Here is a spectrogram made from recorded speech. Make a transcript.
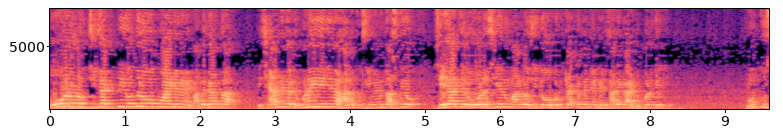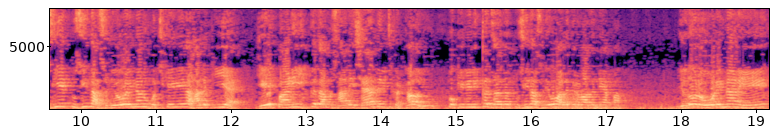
ਉਹ ਰੋਡ ਉੱਚੀ ਚੱਕਤੀ ਉਧਰੋਂ ਉਹ ਪੁਆਇੰਟ ਇਹਨਾਂ ਨੇ ਬੰਦ ਕਰਤਾ। ਤੇ ਸ਼ਹਿਰ ਨੇ ਤਾਂ ਡੁੱਬਣਾ ਹੀ ਹੈ ਜਿਹਦਾ ਹੱਲ ਤੁਸੀਂ ਮੈਨੂੰ ਦੱਸ ਦਿਓ। ਜੇ ਅੱਜ ਰੋਡ ਅਸੀਂ ਇਹਨੂੰ ਮੰਨ ਲਓ ਅਸੀਂ 2 ਫੁੱਟ ਚੱਕਦੇ ਨੇ ਫਿਰ ਸਾਰੇ ਘਰ ਡੁੱਬਣਗੇ ਜੀ। ਹੁਣ ਤੁਸੀਂ ਇਹ ਤੁਸੀਂ ਦੱਸ ਦਿਓ, ਇਹਨਾਂ ਨੂੰ ਪੁੱਛ ਕੇ ਵੀ ਇਹਦਾ ਹੱਲ ਕੀ ਹੈ? ਜੇ ਪਾਣੀ ਇੱਕਦਮ ਸਾਰੇ ਸ਼ਹਿਰ ਦੇ ਵਿੱਚ ਇਕੱਠਾ ਹੋ ਜੂ, ਉਹ ਕਿਵੇਂ ਨਿਕਲ ਸਕਦਾ? ਤੁਸੀਂ ਦੱਸ ਦਿਓ, ਹੱਲ ਕਰਵਾ ਦਿੰਦੇ ਆਪਾਂ। ਜਦੋਂ ਰੋਡ ਇਹਨਾਂ ਨੇ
